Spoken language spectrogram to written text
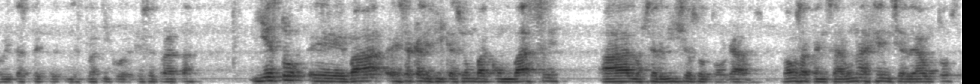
Ahorita les platico de qué se trata. Y esto va, esa calificación va con base a los servicios otorgados vamos a pensar, una agencia de autos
